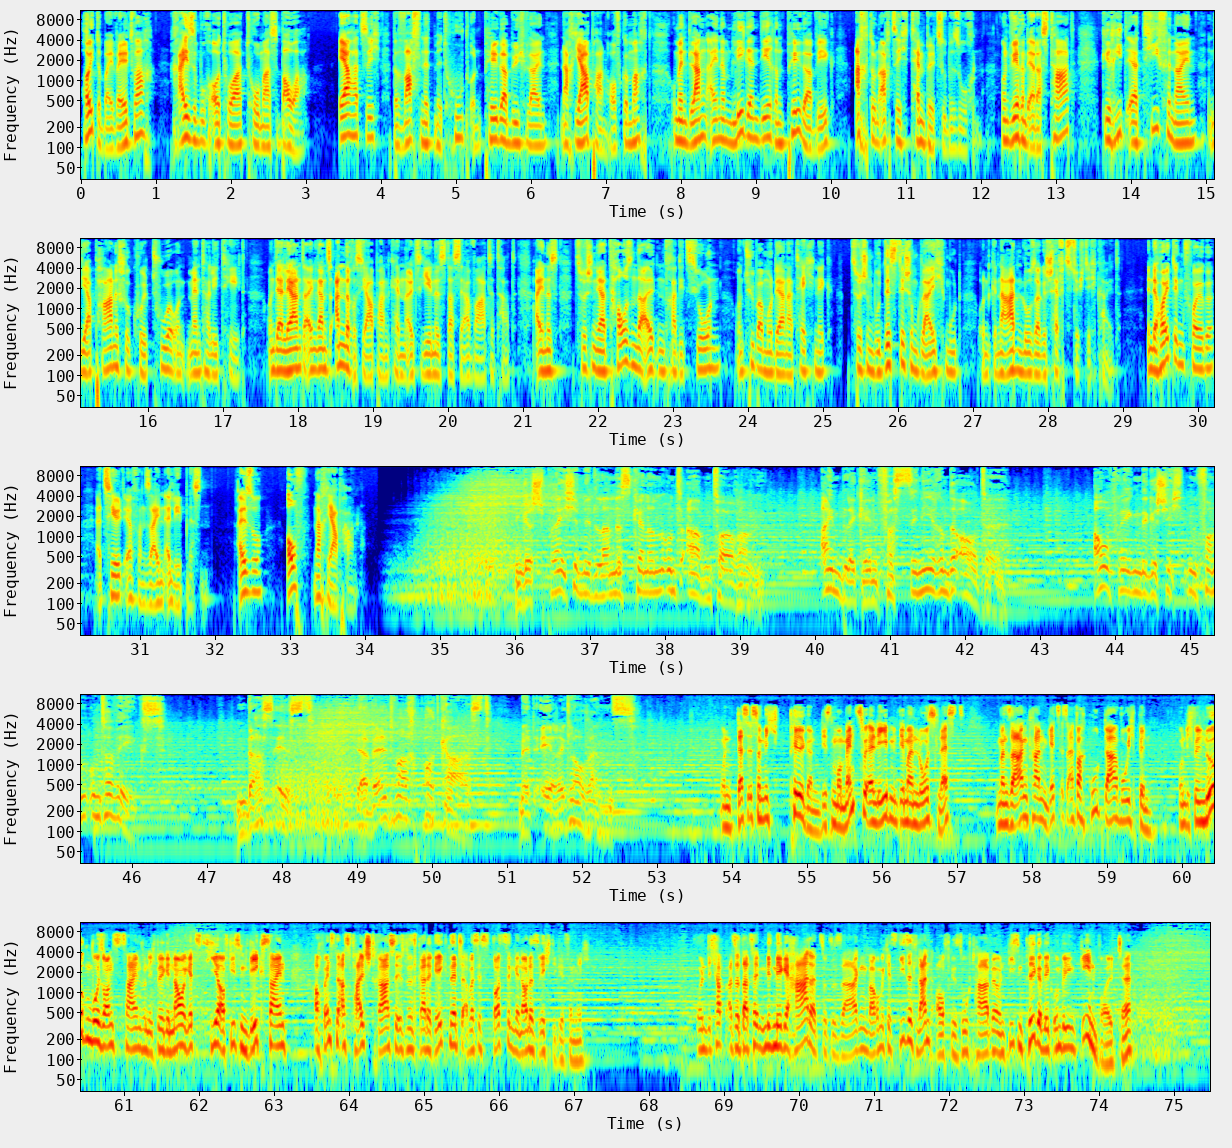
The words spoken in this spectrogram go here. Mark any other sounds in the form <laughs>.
Heute bei Weltwach Reisebuchautor Thomas Bauer. Er hat sich, bewaffnet mit Hut und Pilgerbüchlein, nach Japan aufgemacht, um entlang einem legendären Pilgerweg 88 Tempel zu besuchen. Und während er das tat, geriet er tief hinein in die japanische Kultur und Mentalität. Und er lernte ein ganz anderes Japan kennen als jenes, das er erwartet hat. Eines zwischen jahrtausendealten Traditionen und hypermoderner Technik, zwischen buddhistischem Gleichmut und gnadenloser Geschäftstüchtigkeit. In der heutigen Folge erzählt er von seinen Erlebnissen. Also auf nach Japan. Gespräche mit Landeskennern und Abenteurern. Einblicke in faszinierende Orte. Aufregende Geschichten von unterwegs. Das ist der Weltwach-Podcast mit Erik Lorenz. Und das ist für mich Pilgern, diesen Moment zu erleben, in dem man loslässt man sagen kann, jetzt ist einfach gut da, wo ich bin. Und ich will nirgendwo sonst sein, sondern ich will genau jetzt hier auf diesem Weg sein, auch wenn es eine Asphaltstraße ist und es gerade regnet, aber es ist trotzdem genau das Richtige für mich. Und ich habe also tatsächlich mit mir gehadert sozusagen, warum ich jetzt dieses Land aufgesucht habe und diesen Pilgerweg unbedingt gehen wollte.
